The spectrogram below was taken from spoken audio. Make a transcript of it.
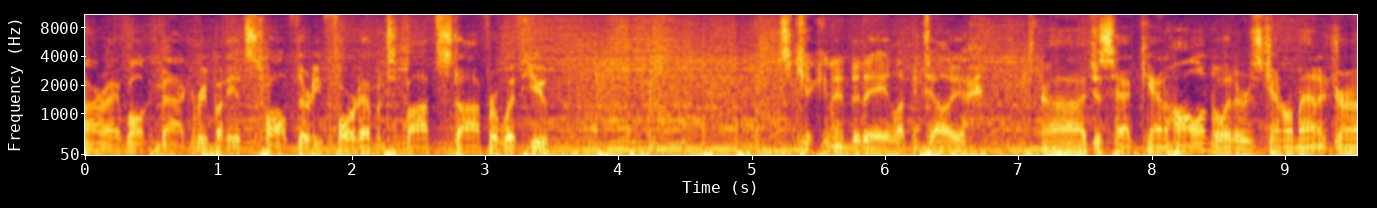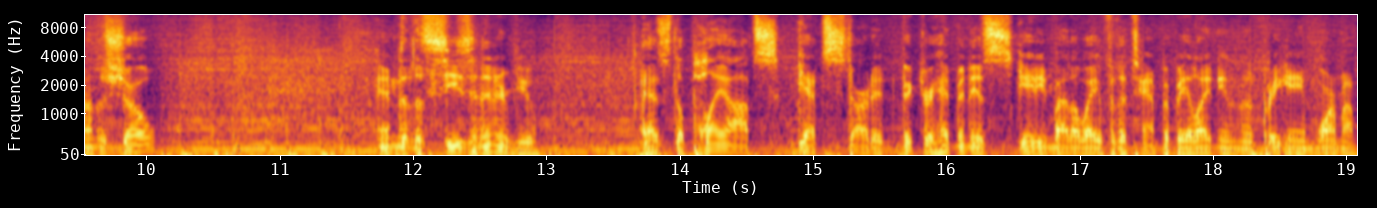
All right, welcome back, everybody. It's 1234 at Edmonton. Bob Stauffer with you. It's kicking in today, let me tell you. Uh, just had Ken Holland, Oilers general manager, on the show. End of the season interview as the playoffs get started. Victor Hedman is skating, by the way, for the Tampa Bay Lightning in the pregame warm-up.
